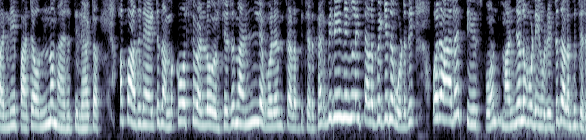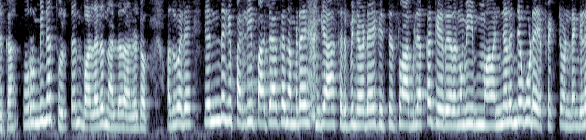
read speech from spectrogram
പല്ലി പാറ്റ ഒന്നും വരത്തില്ല കേട്ടോ. അപ്പോൾ അതിനായിട്ട് നമുക്ക് കുറച്ച് വെള്ളം ഒഴിച്ചിട്ട് നല്ലപോലെ ഒന്ന് തിളപ്പിച്ചെടുക്കാം. പിന്നെ നിങ്ങൾ ഈ തിളപ്പിക്കുന്ന കൂട്ടത്തിൽ ഒരു അര ടീസ്പൂൺ മഞ്ഞൾ പൊടിയും കൂടി ഇട്ട് തിളപ്പിച്ചെടുക്കുക ഉറുമ്പിനെ തുരുത്താൻ വളരെ നല്ലതാണ് കേട്ടോ. അതുപോലെ എന്തെങ്കിലും പല്ലി പാറ്റൊക്കെ നമ്മുടെ ഗ്യാസ് അടുപ്പിന്റെ അവിടെ കിച്ചൺ സ്ലാബിലൊക്കെ കയറി ഇറങ്ങുമ്പോൾ ഈ മഞ്ഞളിന്റെ കൂടെ എഫക്റ്റ് ഉണ്ടെങ്കിൽ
